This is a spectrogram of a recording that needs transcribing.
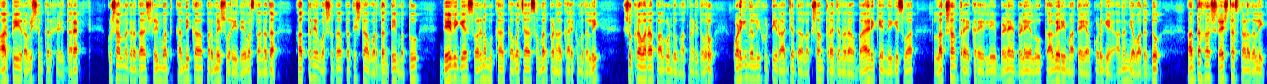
ಆರ್ಪಿ ರವಿಶಂಕರ್ ಹೇಳಿದ್ದಾರೆ. ಕುಶಾಲನಗರದ ಶ್ರೀಮದ್ ಕಂದಿಕಾ ಪರಮೇಶ್ವರಿ ದೇವಸ್ಥಾನದ ಹತ್ತನೇ ವರ್ಷದ ಪ್ರತಿಷ್ಠಾ ವರ್ಧಂತಿ ಮತ್ತು ದೇವಿಗೆ ಸ್ವರ್ಣಮುಖ ಕವಚ ಸಮರ್ಪಣಾ ಕಾರ್ಯಕ್ರಮದಲ್ಲಿ ಶುಕ್ರವಾರ ಪಾಲ್ಗೊಂಡು ಮಾತನಾಡಿದ ಅವರು, ಕೊಡಗಿನಲ್ಲಿ ಹುಟ್ಟಿ ರಾಜ್ಯದ ಲಕ್ಷಾಂತರ ಜನರ ಬಾಯಾರಿಕೆ ನೀಗಿಸುವ ಲಕ್ಷಾಂತರ ಎಕರೆಯಲ್ಲಿ ಬೆಳೆ ಬೆಳೆಯಲು ಕಾವೇರಿ ಮಾತೆಯ ಕೊಡುಗೆ ಅನನ್ಯವಾದದ್ದು. ಅಂತಹ ಶ್ರೇಷ್ಠ ಸ್ಥಳದಲ್ಲಿ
